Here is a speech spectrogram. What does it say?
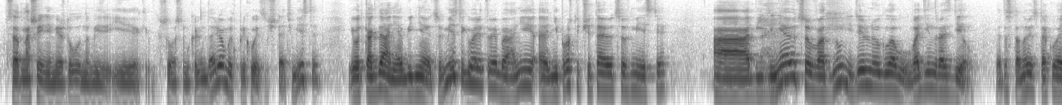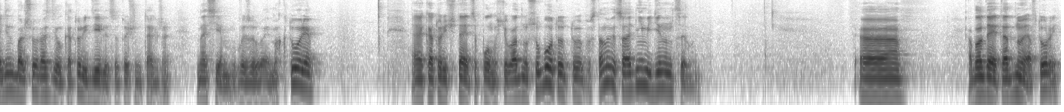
соотношение между лунным и, и солнечным календарем, их приходится читать вместе. И вот когда они объединяются вместе, говорит Рэба, они э, не просто читаются вместе, а объединяются в одну недельную главу, в один раздел. Это становится такой один большой раздел, который делится точно так же на семь вызываемых к Торе, э, который читается полностью в одну субботу, то становится одним единым целым. Э, обладает одной авторой.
